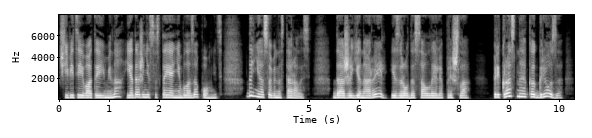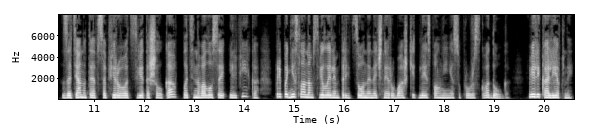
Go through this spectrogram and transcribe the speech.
чьи витиеватые имена я даже не в состоянии была запомнить, да не особенно старалась. Даже Янарель из рода Саллеля пришла. Прекрасная, как греза, затянутая в сапфирового цвета шелка, платиноволосая эльфийка преподнесла нам с Вилелем традиционные ночные рубашки для исполнения супружеского долга. Великолепный,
